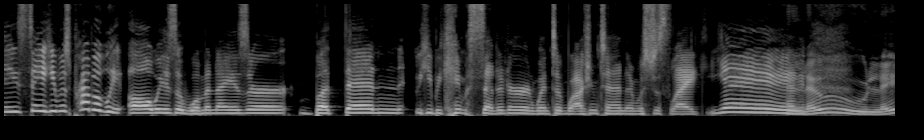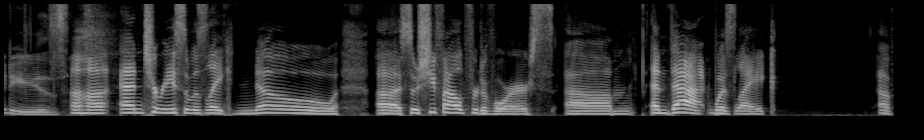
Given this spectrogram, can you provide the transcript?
they say he was probably always a womanizer, but then he became a senator and went to Washington and was just like, "Yay!" Hello, ladies. Uh huh. And Teresa was like, no. Uh, so she filed for divorce. Um, and that was like a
